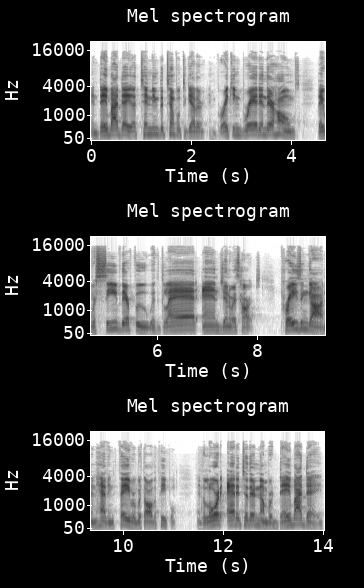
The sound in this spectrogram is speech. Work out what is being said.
And day by day, attending the temple together and breaking bread in their homes, they received their food with glad and generous hearts praising God and having favor with all the people. And the Lord added to their number day by day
